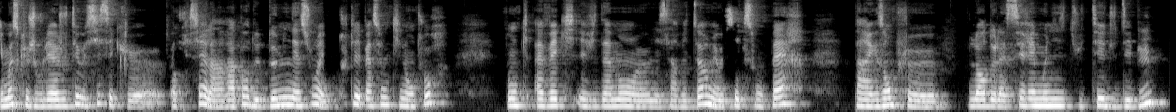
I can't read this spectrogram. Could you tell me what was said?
Et moi, ce que je voulais ajouter aussi, c'est que Patricia, a un rapport de domination avec toutes les personnes qui l'entourent. Donc avec évidemment euh, les serviteurs, mais aussi avec son père. Par exemple, euh, lors de la cérémonie du thé du début,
